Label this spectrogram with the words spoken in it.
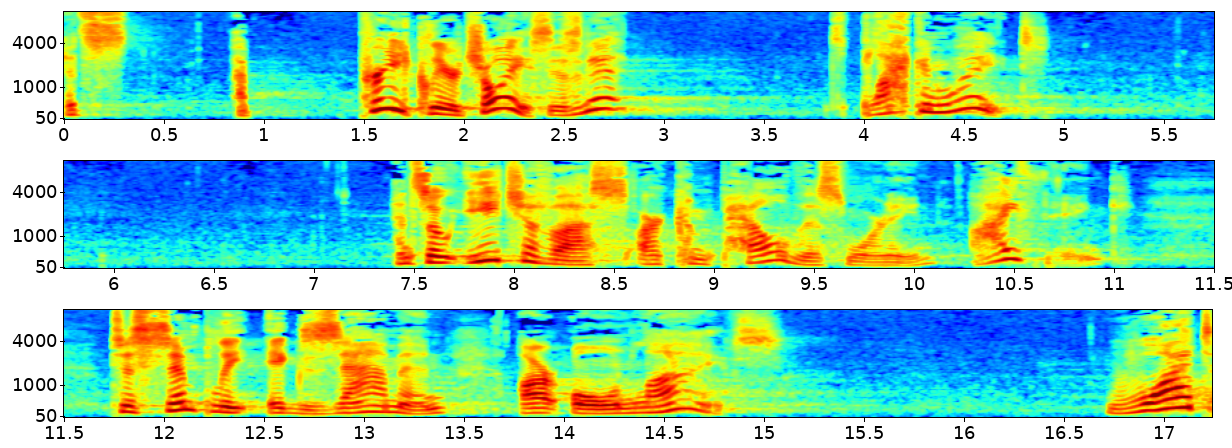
It's a pretty clear choice, isn't it? It's black and white. And so each of us are compelled this morning, I think, to simply examine our own lives. What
